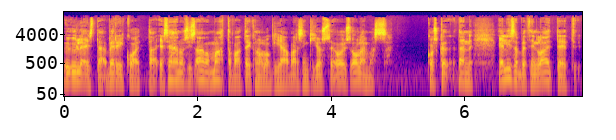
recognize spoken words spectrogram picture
yleistä verikoetta. Ja sehän on siis aivan mahtavaa teknologiaa, varsinkin jos se olisi olemassa – koska tämän Elisabethin laitteet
